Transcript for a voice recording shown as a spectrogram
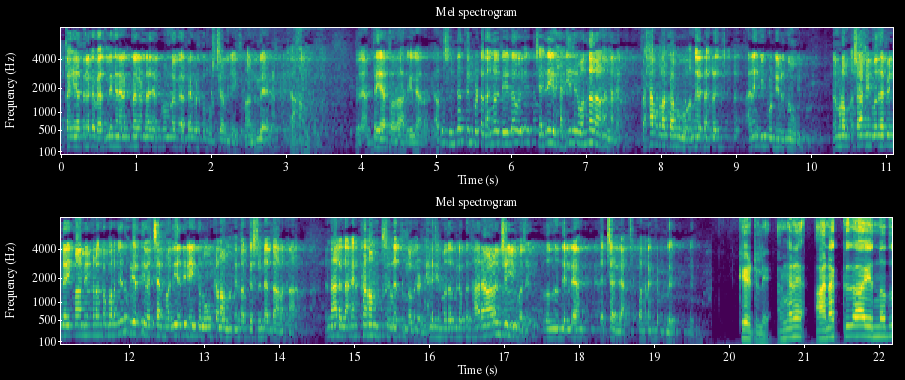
അത്തഹ്യാത്തിലൊക്കെ വിരലിങ്ങനെ അങ്ങനെ കണ്ടാൽ ചിലപ്പോൾ നമ്മളെ വിരലൊക്കെ എടുത്ത് മുറിച്ചാൽ ജയിക്കണം അല്ലേ? അത്തയ്യാത്തത് അറിയില്ല. അത് സുന്നത്തിൽപ്പെട്ട തങ്ങൾ ചെയ്ത ഒരു ചെറിയ ഹരീതിൽ വന്നതാണ് അങ്ങനെ. ഫഹറഖഹു അങ്ങനെ തങ്ങൾ അനക്കിക്കൊണ്ടിരുന്നു നമ്മുടെ ഷാഫി മദബിന്റെ ഇമാമിയങ്ങളൊക്കെ പറഞ്ഞത് ഉയർത്തി വെച്ചാൽ മതി അതിലേക്ക് നോക്കണം എന്നൊക്കെ സുന്നത്താണെന്നാണ് എന്നാൽ അത് അനക്കണം സുന്നത്തുള്ളവരുണ്ട് ഹനഫി മദബിലൊക്കെ ധാരാളം ചെയ്യും അത്. അതൊന്നും എന്തില്ല തെറ്റല്ല. കേട്ടില്ലേ? അങ്ങനെ അനക്കുക എന്നത്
